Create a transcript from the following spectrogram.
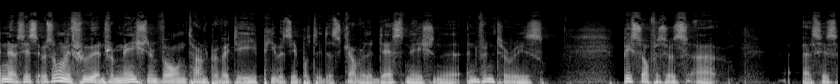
And now it says it was only through information voluntarily provided AP was able to discover the destination of the inventories. Police officers, uh, it says,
